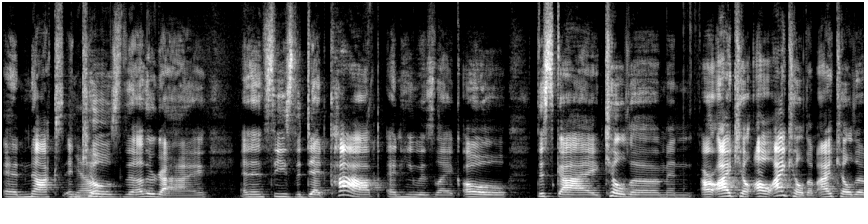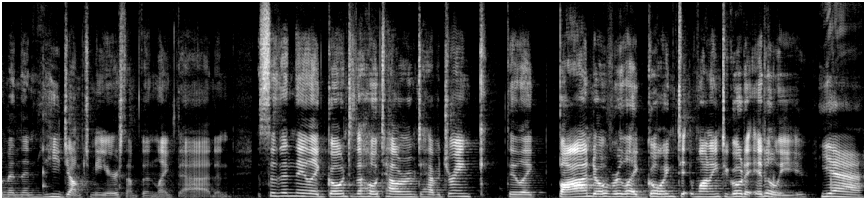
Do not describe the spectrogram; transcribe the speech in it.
and knocks and Yep. kills the other guy and then sees the dead cop and he was like oh this guy killed him and or i killed oh i killed him i killed him and then he jumped me or something like that and so then they like go into the hotel room to have a drink they like bond over like going to wanting to go to italy yeah.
